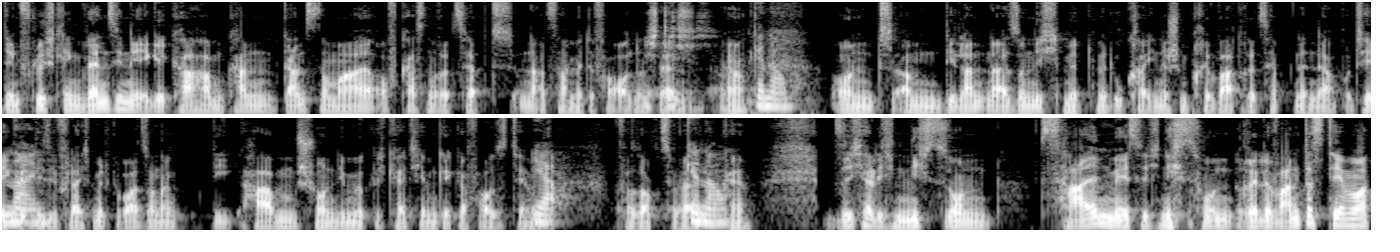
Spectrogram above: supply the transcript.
den Flüchtlingen, wenn sie eine EGK haben, kann ganz normal auf Kassenrezept ein Arzneimittel verordnet Richtig. werden. Ja? Genau. Und ähm, die landen also nicht mit, mit ukrainischen Privatrezepten in der Apotheke, Nein. die sie vielleicht mitgebracht, sondern die haben schon die Möglichkeit, hier im GKV-System ja. versorgt zu werden. Genau. Okay. Sicherlich nicht so ein zahlenmäßig nicht so ein relevantes Thema,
